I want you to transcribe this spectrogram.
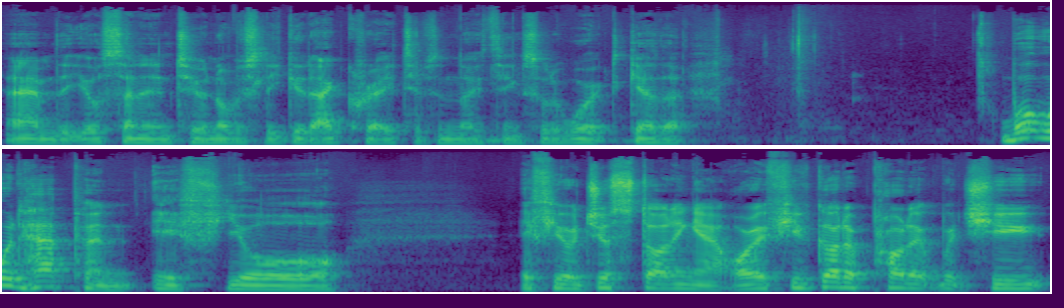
um, that you're sending to, and obviously good ad creatives and those things sort of work together what would happen if you're if you're just starting out or if you've got a product which you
